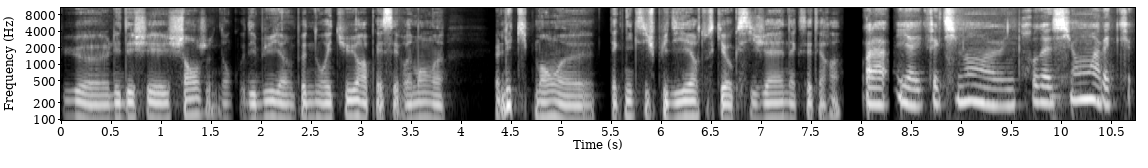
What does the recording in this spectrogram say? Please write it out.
plus les déchets changent? Donc au début, il y a un peu de nourriture, après c'est vraiment l'équipement technique, si je puis dire, tout ce qui est oxygène, etc. Voilà, il y a effectivement une progression avec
